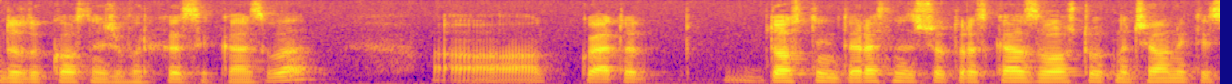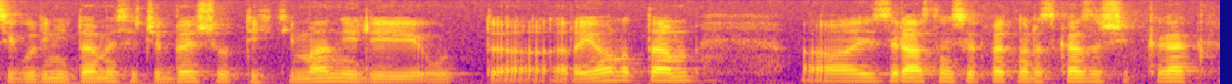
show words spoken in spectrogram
Да докоснеш върха се казва, която е доста интересна, защото разказва още от началните си години. Той мисля, че беше от Тихтиман или от района там. Израсна и съответно разказваше как,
